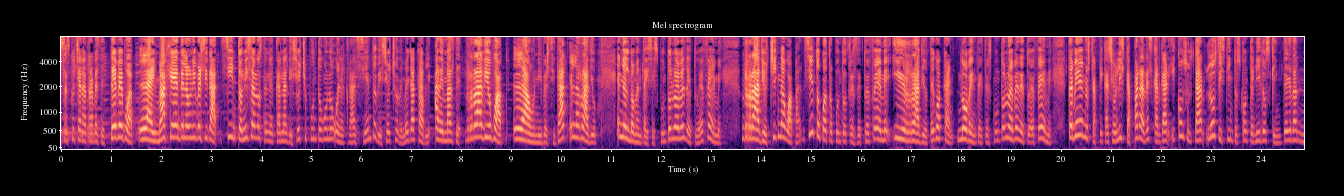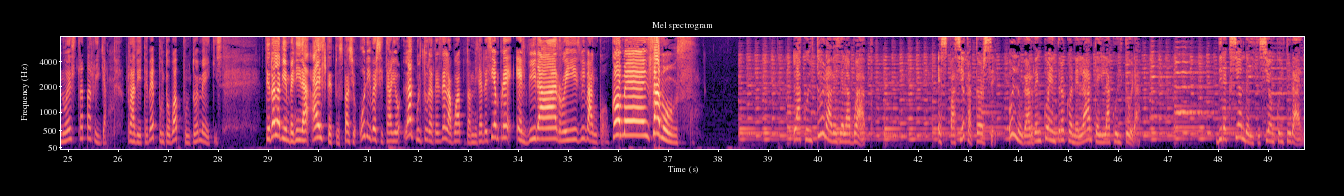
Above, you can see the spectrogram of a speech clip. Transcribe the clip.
nos escuchan a través de TV Buap, la imagen de la universidad. Sintonízanos en el canal 18.1 o en el canal 118 de Megacable, además de Radio Buap, la universidad en la radio, en el 96.9 de tu FM, Radio Chignahuapan, 104.3 de tu FM y Radio Tehuacán, 93.9 de tu FM. También en nuestra aplicación lista para descargar y consultar los distintos contenidos que integran nuestra parrilla, radiotv.wap.mx te da la bienvenida a este tu espacio universitario, La Cultura desde la UAP, tu amiga de siempre, Elvira Ruiz Vivanco. ¡Comenzamos! La Cultura desde la UAP. Espacio 14, un lugar de encuentro con el arte y la cultura. Dirección de Difusión Cultural.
